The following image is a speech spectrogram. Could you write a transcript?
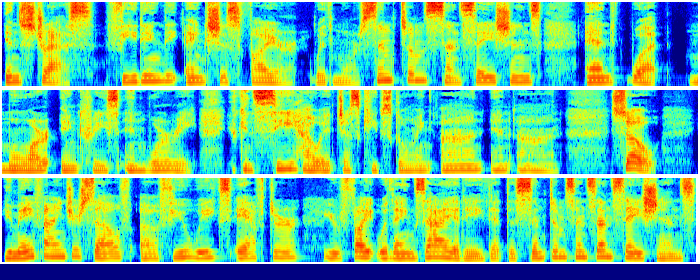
in stress, feeding the anxious fire with more symptoms, sensations, and what? More increase in worry. You can see how it just keeps going on and on. So, you may find yourself a few weeks after your fight with anxiety that the symptoms and sensations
